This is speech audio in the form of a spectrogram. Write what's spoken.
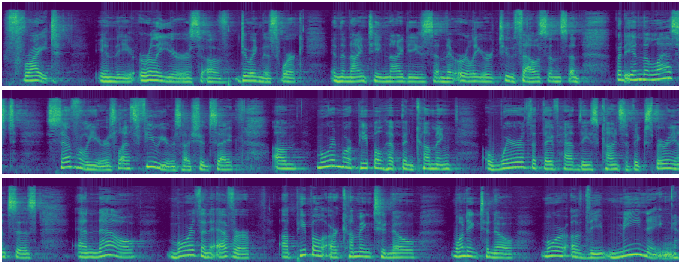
fright in the early years of doing this work in the 1990s and the earlier 2000s. And, but in the last several years, last few years, I should say, um, more and more people have been coming aware that they've had these kinds of experiences. And now, more than ever, uh, people are coming to know, wanting to know more of the meaning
